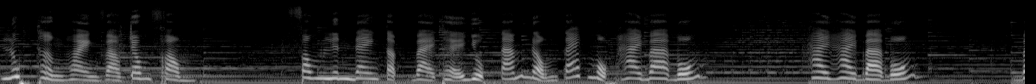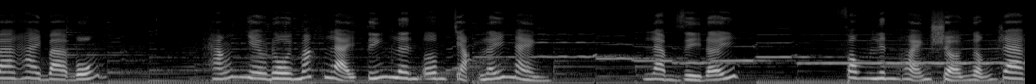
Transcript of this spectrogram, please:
Lúc thần hoàng vào trong phòng, Phong Linh đang tập bài thể dục 8 động tác 1 2 3 4 2 2 3 4 3 2 3 4 Hắn nheo đôi mắt lại tiến lên ôm chặt lấy nàng. Làm gì đấy? Phong Linh hoảng sợ ngẩn ra,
